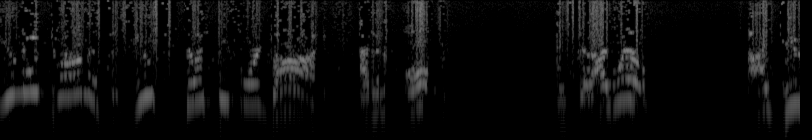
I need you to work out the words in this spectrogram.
You made promises. You stood before God at an altar and said, I will. I do.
